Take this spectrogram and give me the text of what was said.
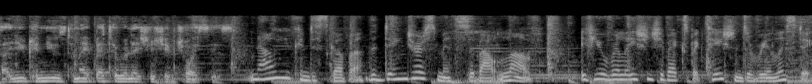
that you can use to make better relationship choices. Now you can discover the dangerous myths about love. If your relationship expectations are realistic,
